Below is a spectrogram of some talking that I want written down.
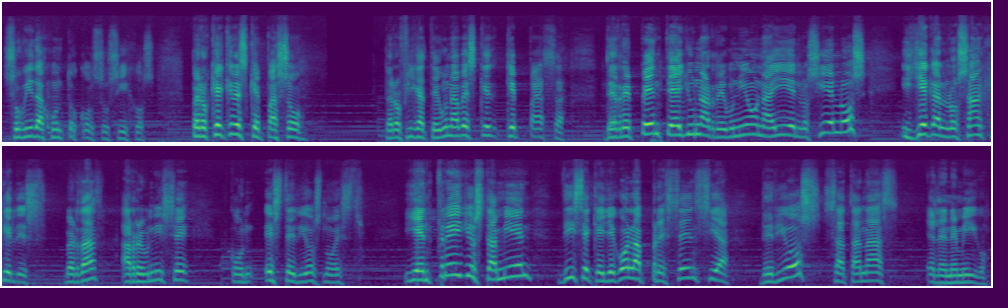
su vida junto con sus hijos. Pero ¿qué crees que pasó? Pero fíjate, una vez que ¿qué pasa? De repente hay una reunión ahí en los cielos y llegan los ángeles, ¿verdad?, a reunirse con este Dios nuestro. Y entre ellos también dice que llegó la presencia de Dios, Satanás, el enemigo.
